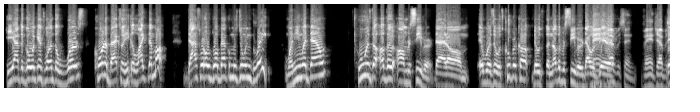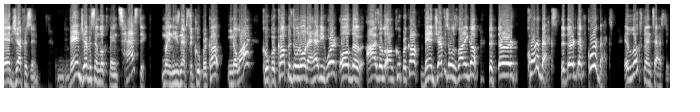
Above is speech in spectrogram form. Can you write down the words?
He had to go against one of the worst cornerbacks so he could light them up. That's what Odell Beckham was doing great. When he went down, who was the other um receiver that um it was it was Cooper Kupp. There was another receiver that was Van there. Jefferson. Van Jefferson. Van Jefferson. Van Jefferson looked fantastic when he's next to Cooper Kupp. You know why? Cooper Kupp is doing all the heavy work. All the eyes are on Cooper Kupp. Van Jefferson was lining up the third cornerbacks, the third depth quarterbacks. It looks fantastic.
